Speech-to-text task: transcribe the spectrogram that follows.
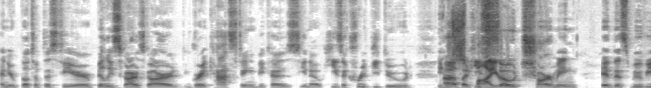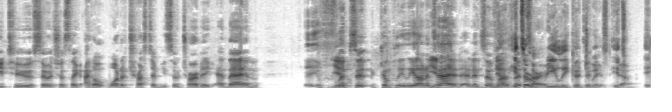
and you're built up this fear. Billy Skarsgård, great casting because you know he's a creepy dude, uh, but he's so charming in this movie too. So it's just like I don't want to trust him. He's so charming, and then it flips it completely on its Yeah. head, and it's so no, fun. it's But a sorry, really good continue. twist. It's Yeah.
